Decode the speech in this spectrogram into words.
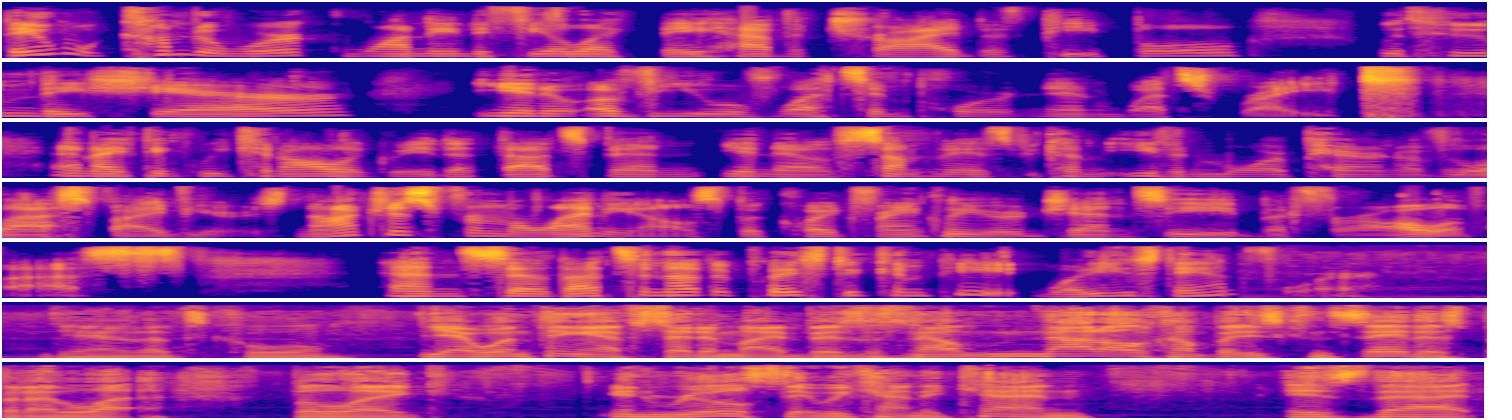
They will come to work wanting to feel like they have a tribe of people with whom they share, you know, a view of what's important and what's right. And I think we can all agree that that's been, you know, something that's become even more apparent over the last five years, not just for millennials, but quite frankly, you're Gen Z, but for all of us. And so that's another place to compete. What do you stand for? Yeah, that's cool. Yeah, one thing I've said in my business now, not all companies can say this, but I but like in real estate, we kind of can, is that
